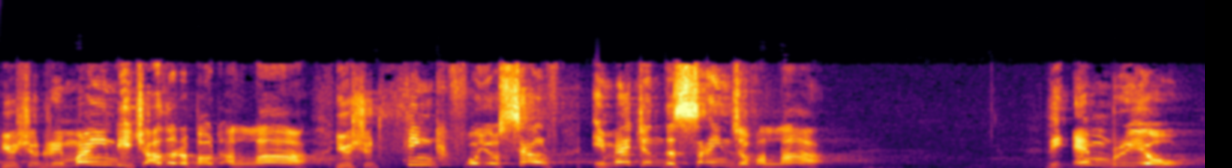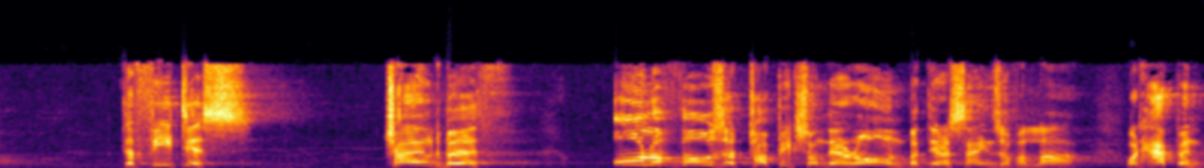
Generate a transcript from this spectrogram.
you should remind each other about Allah. You should think for yourself. Imagine the signs of Allah. The embryo, the fetus, childbirth. All of those are topics on their own, but they are signs of Allah. What happened?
